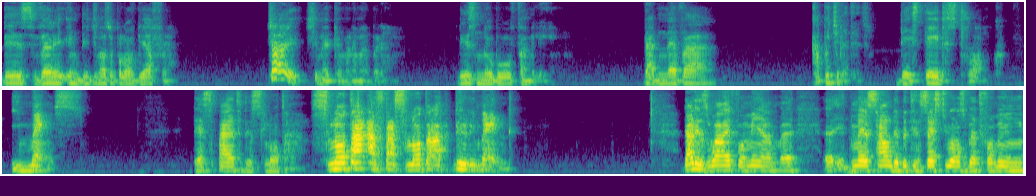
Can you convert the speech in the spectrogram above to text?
This very indigenous people of Biafra, Chai, this noble family that never capitulated, they stayed strong immense. Despite the slaughter, slaughter after slaughter, they remained. That is why, for me, uh, uh, it may sound a bit incestuous, but for me,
